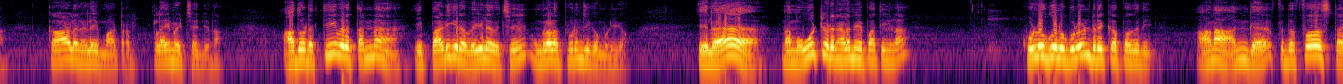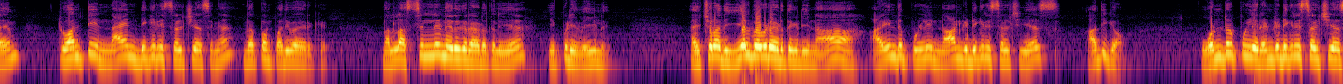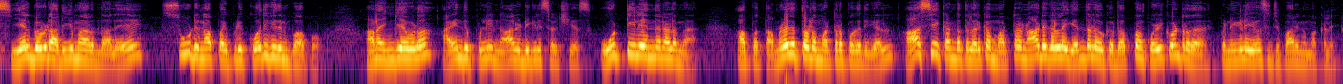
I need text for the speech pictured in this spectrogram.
காலநிலை மாற்றம் கிளைமேட் சேஞ்சு தான். அதோட தீவிரத்தன்மை இப்போ அடிக்கிற வெயிலை வச்சு உங்களால் புரிஞ்சுக்க முடியும். இதில் நம்ம ஊட்டியோட நிலைமையை பார்த்தீங்களா? குழு குழு குழுன்னு இருக்க பகுதி. ஆனால் அங்கே for the first time twenty nine degree செல்சியஸுங்க வெப்பம் பதிவாயிருக்கு. நல்லா சில்லுன்னு இருக்கிற இடத்துலையே இப்படி வெயில். ஆக்சுவலாக அது இயல்பை விட எடுத்துக்கிட்டிங்கன்னா ஐந்து புள்ளி நான்கு டிகிரி செல்சியஸ் அதிகம். ஒன்று புள்ளி ரெண்டு டிகிரி செல்சியஸ் இயல்பை விட அதிகமாக இருந்தாலே சூடு என்னப்பா இப்படி கொதிக்குதுன்னு பார்ப்போம். ஆனால் இங்கே எவ்வளோ? ஐந்து புள்ளி நாலு டிகிரி செல்சியஸ். ஊட்டியில் எந்த நிலமை. அப்போ தமிழகத்தோட மற்ற பகுதிகள் ஆசிய கண்டத்தில் இருக்க மற்ற நாடுகளில் எந்த அளவுக்கு வெப்பம் கொழிக்கோன்றதை இப்போ நீங்களே யோசிச்சு பாருங்கள் மக்களே.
